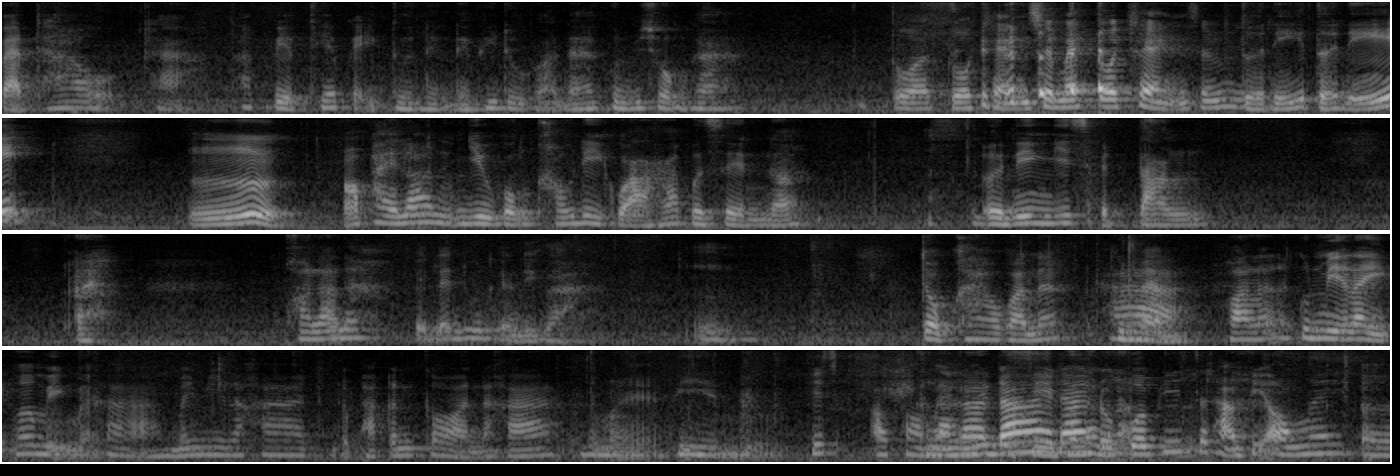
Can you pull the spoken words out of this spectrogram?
18 เท่าค่ะถ้าเปรียบเทียบกับอีกตัวหนึ่งเดี๋ยวพี่ดูก่อนนะ คุณผู้ชมค่ะ ตัวตัวแข็งใช่ไหมตัวแข็งใช่ไหมตัวนี้ตัวนี้ อืมอ๋อไพลอนยิวของเขาดีกว่า 5%เนอะเออร์เน็ง21 ตังค์อะพอแล้วนะ ไปเล่นหุ้นกันดีกว่า อืม จบข่าวก่อนนะ คุณแหม่มพอแล้วนะคุณมีอะไรอีกเพิ่มอีกไหมค่ะ ไม่มีแล้วค่ะเดี๋ยวพักกันก่อนนะคะทำไมอะพี่เห็นอยู่พี่เอาต่อไหมกำลัล่ะงรีดได้ภาษีได้ไปแล้วเดี๋ยวกลัวพี่จะถามพี่อองไงเออ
